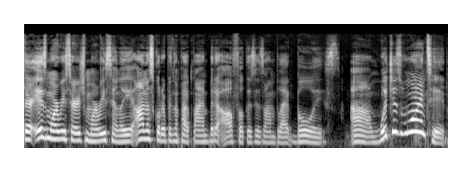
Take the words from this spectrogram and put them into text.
there is more research more recently on the school to prison pipeline, but it all focuses on black boys, um, which is warranted,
